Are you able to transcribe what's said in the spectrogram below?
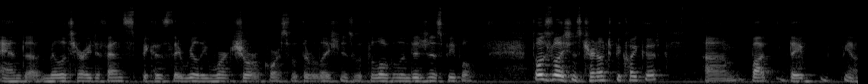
and a military defense because they really weren't sure, of course, what the relations with the local indigenous people. Those relations turn out to be quite good. Um, but they you know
